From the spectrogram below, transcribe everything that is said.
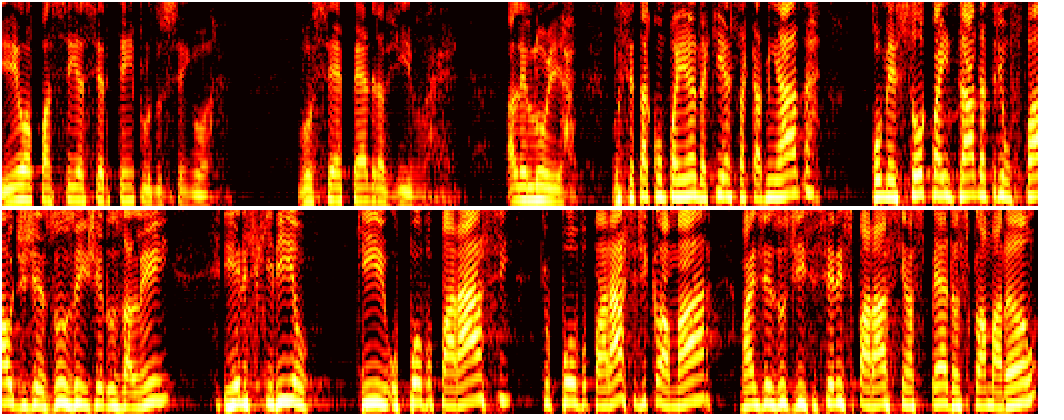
E eu passei a ser templo do Senhor. Você é pedra viva. Aleluia. Você está acompanhando aqui essa caminhada? Começou com a entrada triunfal de Jesus em Jerusalém. E eles queriam que o povo parasse, que o povo parasse de clamar. Mas Jesus disse: se eles parassem, as pedras clamarão.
